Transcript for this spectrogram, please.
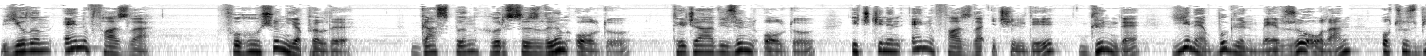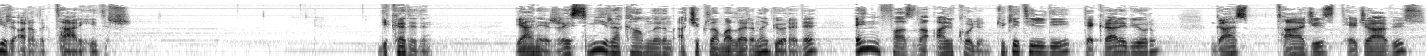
yılın en fazla fuhuşun yapıldığı, gaspın, hırsızlığın olduğu, tecavüzün olduğu, içkinin en fazla içildiği günde yine bugün mevzu olan 31 Aralık tarihidir. Dikkat edin. Yani resmi rakamların açıklamalarına göre de en fazla alkolün tüketildiği, tekrar ediyorum, gasp, taciz, tecavüz,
